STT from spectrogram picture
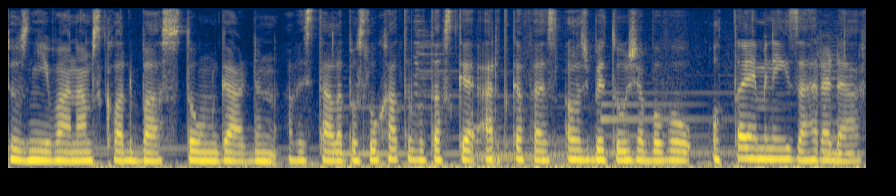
Doznívá nám skladba Stone Garden a vy stále posloucháte Vltavské Art Café s Alžbětou Žabovou o tajemných zahradách.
